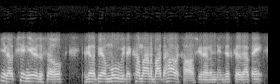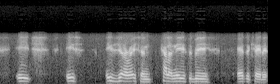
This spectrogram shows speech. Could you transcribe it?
you know ten years or so, there's gonna be a movie that come out about the Holocaust. You know what I mean? Just because I think each each each generation kind of needs to be educated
